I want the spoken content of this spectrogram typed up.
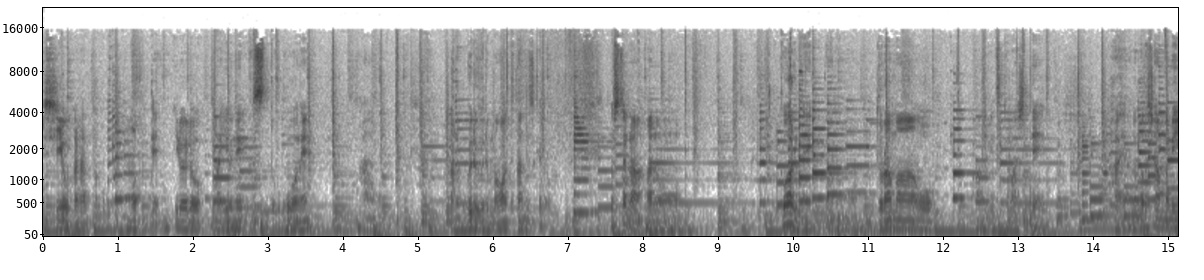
しようかなと思っていろいろ、まあ、UNEXT をねあのあのぐるぐる回ってたんですけどそしたらあのとあるねあのドラマをあの見つけまして、はい、あの私はあんまり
